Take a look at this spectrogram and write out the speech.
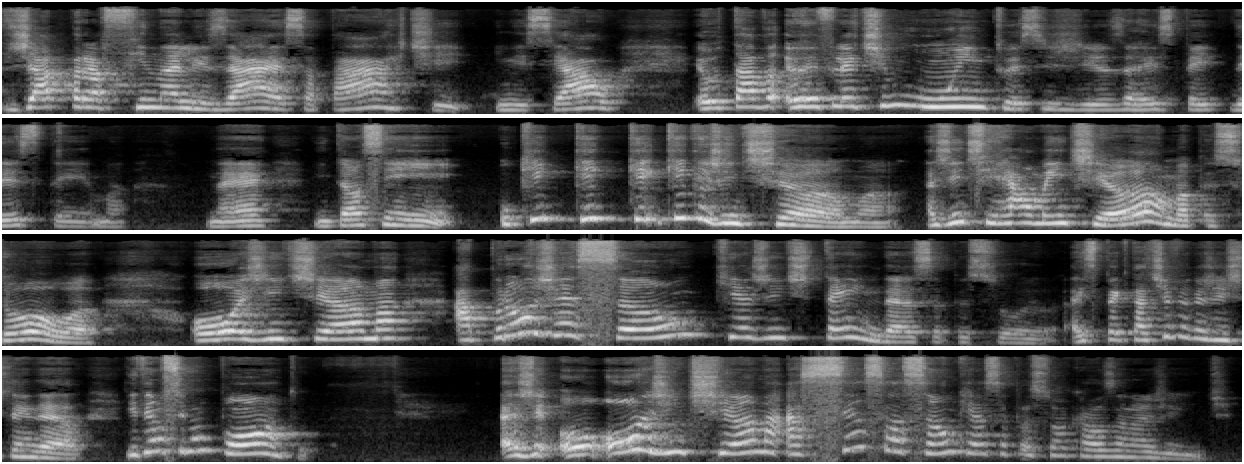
já para finalizar essa parte inicial, eu tava, eu refleti muito esses dias a respeito desse tema, né? Então, assim, o que, que, que, que a gente ama? A gente realmente ama a pessoa? Ou a gente ama a projeção que a gente tem dessa pessoa, a expectativa que a gente tem dela? E tem um segundo ponto. A gente, ou, ou a gente ama a sensação que essa pessoa causa na gente.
